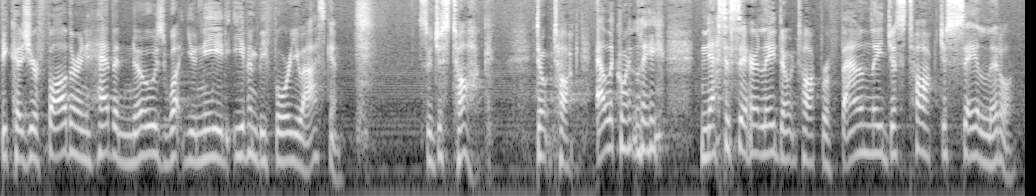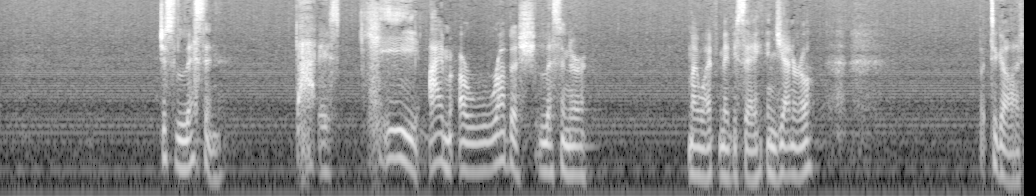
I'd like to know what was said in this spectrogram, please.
because your Father in heaven knows what you need even before you ask Him. So just talk. Don't talk eloquently, necessarily. Don't talk profoundly. Just talk. Just say a little. Just listen. That is key. I'm a rubbish listener. My wife maybe say in general, but to God.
